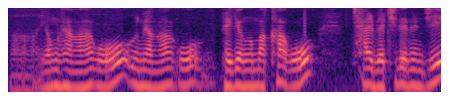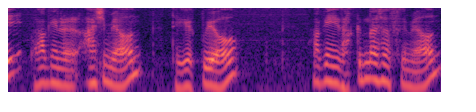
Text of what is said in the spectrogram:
어, 영상하고 음향하고 배경음악하고 잘 매치되는지 확인을 하시면 되겠고요. 확인이 다 끝나셨으면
